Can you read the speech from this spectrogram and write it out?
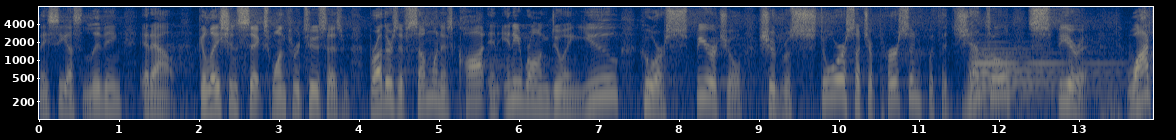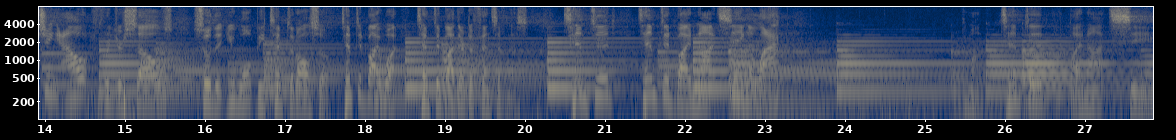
they see us living it out. Galatians 6, 1 through 2 says, Brothers, if someone is caught in any wrongdoing, you who are spiritual should restore such a person with a gentle spirit, watching out for yourselves so that you won't be tempted also. Tempted by what? Tempted by their defensiveness. Tempted, tempted by not seeing a lack. Come on. Tempted by not seeing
